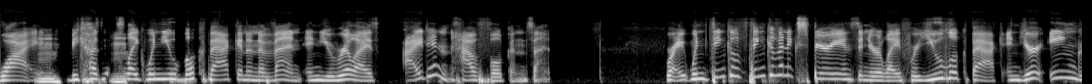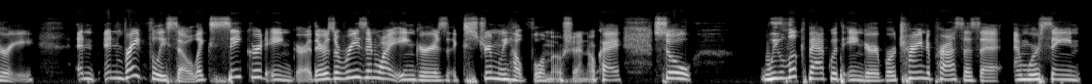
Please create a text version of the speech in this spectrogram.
why? Mm. Because it's mm. like when you look back at an event and you realize I didn't have full consent. Right? When think of think of an experience in your life where you look back and you're angry and and rightfully so, like sacred anger. There's a reason why anger is extremely helpful emotion, okay? So we look back with anger, we're trying to process it and we're saying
